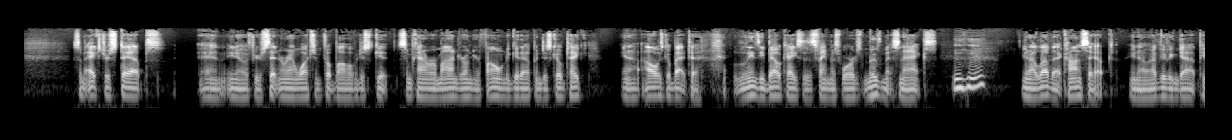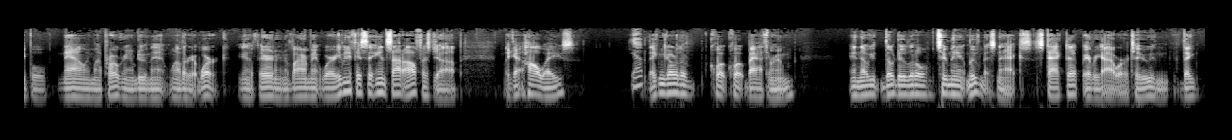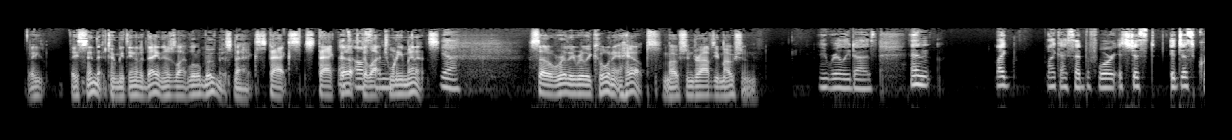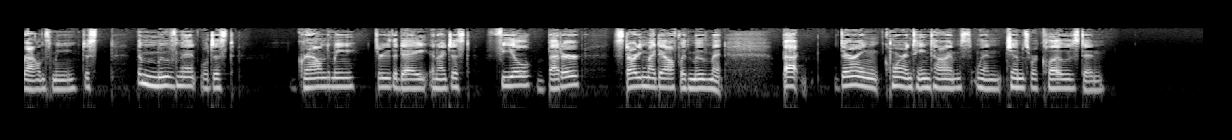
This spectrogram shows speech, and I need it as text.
some extra steps, and you know if you're sitting around watching football, just get some kind of reminder on your phone to get up and just go take. You know, I always go back to Lindsay Bellcase's famous words: "movement snacks." Mm-hmm. You know, I love that concept. You know, I've even got people now in my program doing that while they're at work. You know, if they're in an environment where even if it's an inside office job, they got hallways, Yep. they can go to the quote quote bathroom and they'll they'll do little two minute movement snacks stacked up every hour or two and they they they send that to me at the end of the day and there's like little movement snacks stacks stacked That's up to like 20 minutes Yeah. so really really cool and it helps motion drives emotion It really does. And like like I said before, it's just it just grounds me. Just the movement will just ground me through the day and I just feel better starting my day off with movement. Back during quarantine times when gyms were closed and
